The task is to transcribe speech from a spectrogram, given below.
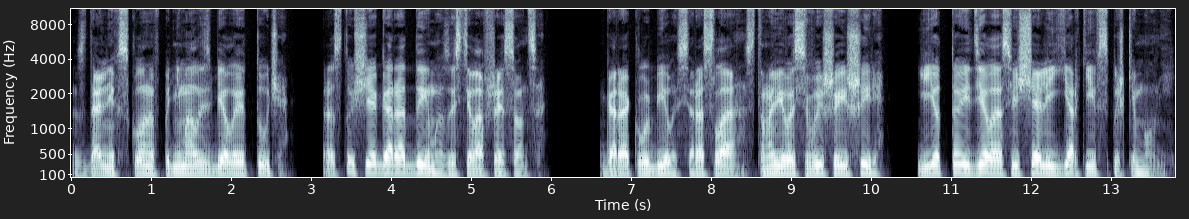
с дальних склонов поднималась белая туча, растущая гора дыма, застилавшая солнце. Гора клубилась, росла, становилась выше и шире. Ее то и дело освещали яркие вспышки молний.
